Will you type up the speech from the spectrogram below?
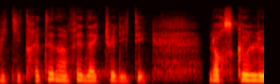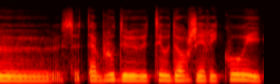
mais qui traitait d'un fait d'actualité. Lorsque ce tableau de Théodore Géricault est,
